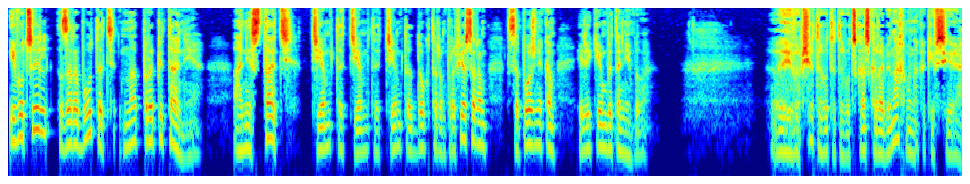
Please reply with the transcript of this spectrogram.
Его цель – заработать на пропитание, а не стать тем-то, тем-то, тем-то доктором, профессором, сапожником или кем бы то ни было. И вообще-то вот эта вот сказка Раби Ахмана, как и все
